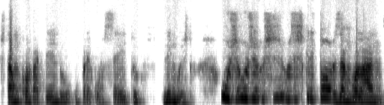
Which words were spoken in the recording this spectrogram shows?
estão combatendo o preconceito linguístico. Os, os, os, os escritores angolanos,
